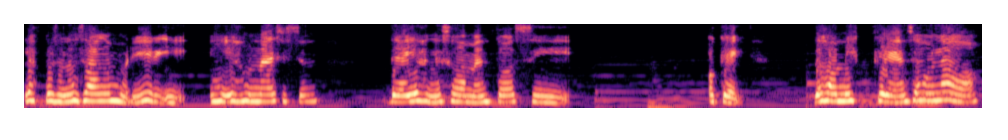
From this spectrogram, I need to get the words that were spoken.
las personas se van a morir y, es una decisión de ellos en ese momento si, ok, dejo mis creencias a un lado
